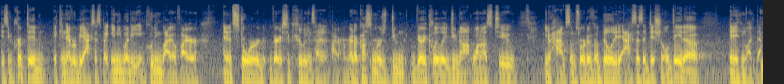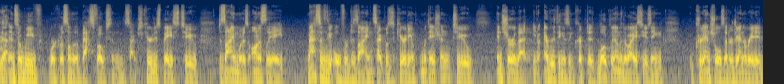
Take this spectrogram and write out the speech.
is encrypted. It can never be accessed by anybody, including BioFire, and it's stored very securely inside of the firearm. Right? Our customers do very clearly do not want us to, you know, have some sort of ability to access additional data, anything like that. Yeah. And so we've worked with some of the best folks in the cybersecurity space to design what is honestly a massively over-designed cybersecurity implementation to ensure that you know everything is encrypted locally on the device using credentials that are generated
